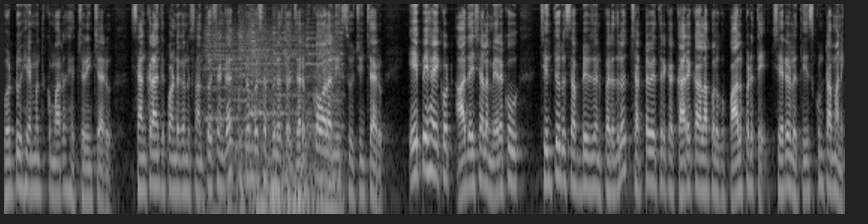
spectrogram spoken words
బొడ్డు హేమంత్ కుమార్ హెచ్చరించారు. సంక్రాంతి పండుగను సంతోషంగా కుటుంబ సభ్యులతో జరుపుకోవాలని సూచించారు. ఏపీ హైకోర్టు ఆదేశాల మేరకు చింతూరు సబ్ డివిజన్ పరిధిలో చట్ట వ్యతిరేక కార్యకలాపాలకు పాల్పడితే చర్యలు తీసుకుంటామని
